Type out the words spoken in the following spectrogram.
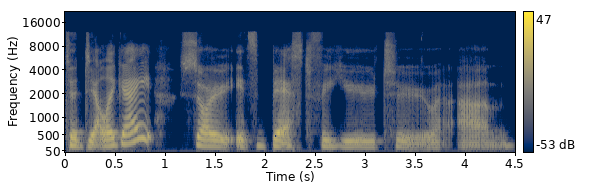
to delegate. So it's best for you to um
